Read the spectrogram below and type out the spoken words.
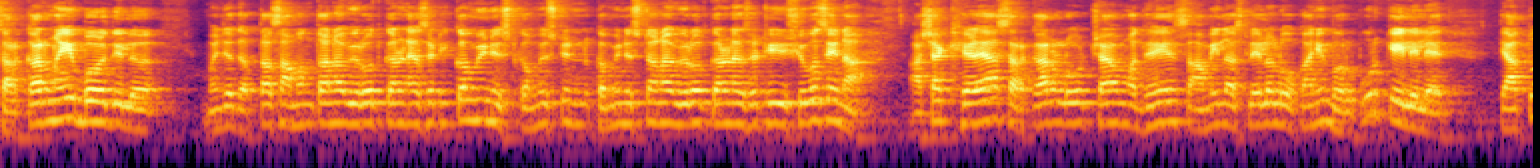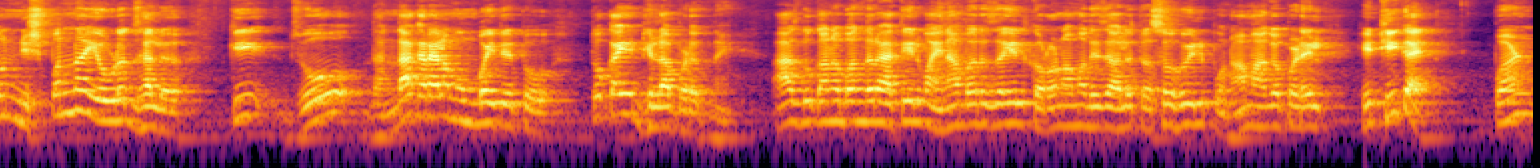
सरकारनंही बळ दिलं. म्हणजे दत्ता सामंतांना विरोध करण्यासाठी कम्युनिस्ट कम्युनिस्ट कम्युनिस्टांना विरोध करण्यासाठी शिवसेना अशा खेळ्या सरकार लोकच्या मध्ये सामील असलेल्या लोकांनी भरपूर केलेल्या आहेत. त्यातून निष्पन्न एवढंच झालं की जो धंदा करायला मुंबईत येतो तो काही ढिला पडत नाही. आज दुकानं बंद राहतील महिनाभर जाईल करोनामध्ये झालं तसं होईल पुन्हा मागं पडेल हे ठीक आहे. पण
